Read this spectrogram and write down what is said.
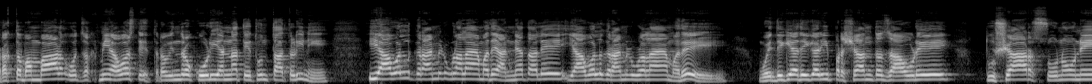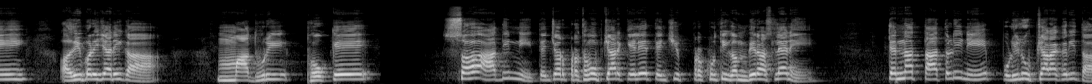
रक्तबंबाळ व जखमी अवस्थेत रवींद्र कोळी यांना तेथून तातडीने यावल ग्रामीण रुग्णालयामध्ये आणण्यात आले. यावल ग्रामीण रुग्णालयामध्ये वैद्यकीय अधिकारी प्रशांत जावडे तुषार सोनवणे अधिपरिचारिका माधुरी ठोके सह आदींनी त्यांच्यावर प्रथमोपचार केले. त्यांची प्रकृती गंभीर असल्याने त्यांना तातडीने पुढील उपचाराकरिता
